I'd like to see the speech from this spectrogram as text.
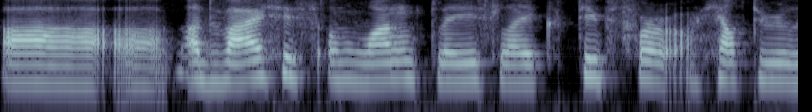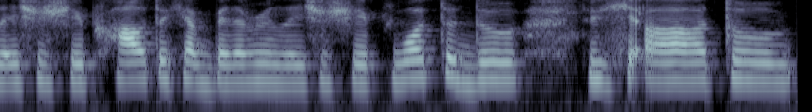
uh, uh, advices on one place like tips for a healthy relationship, how to have better relationship, what to do to, uh, to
